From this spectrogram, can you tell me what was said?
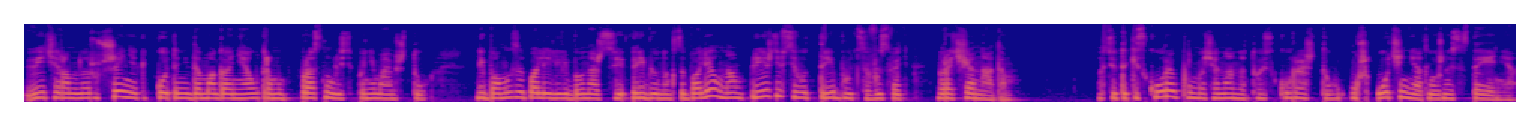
вечером нарушения, какое-то недомогание, а утром мы проснулись и понимаем, что либо мы заболели, либо наш ребенок заболел, нам прежде всего требуется вызвать врача на дом все-таки скорая помощь, она на то и скорая, что уж очень неотложное состояние.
